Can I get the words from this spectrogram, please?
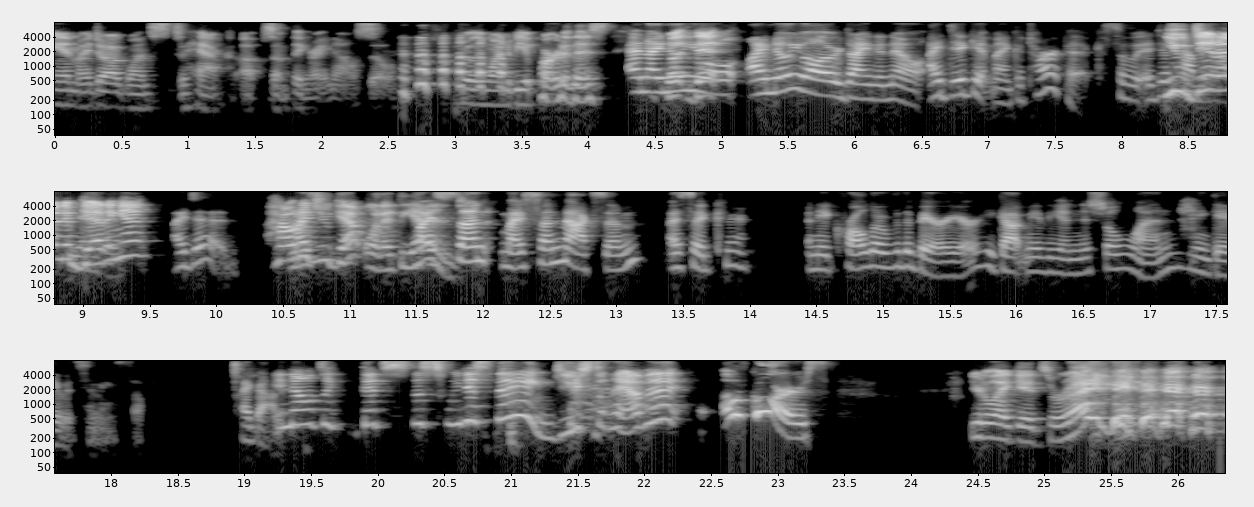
and my dog wants to hack up something right now, so I really want to be a part of this. And I know but you that, all. I know you all are dying to know. I did get my guitar pick, so it did. You did end up getting it. I did. How my, did you get one at the end? My son, my son Maxim, I said, come here. And he crawled over the barrier. He got me the initial one and he gave it to me. So I got And it. now it's like, that's the sweetest thing. Do you still have it? of course. You're like, it's right here.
